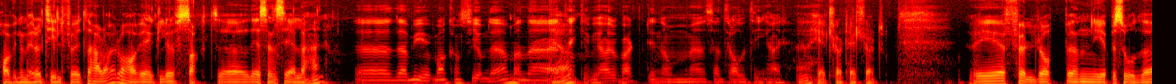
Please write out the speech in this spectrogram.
Har vi noe mer å tilføye til her da, eller har vi egentlig sagt eh, det essensielle her? Eh, det er mye man kan si om det, men eh, jeg ja. tenker vi har vært innom sentrale ting her. Ja, helt klart, helt klart. Vi følger opp en ny episode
